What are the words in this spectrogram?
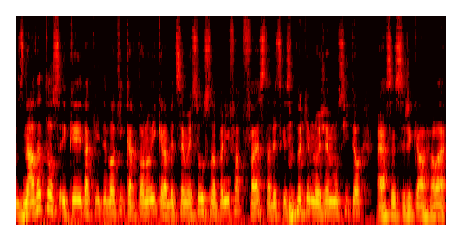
znáte to z IKEA, takový ty velký kartonové krabice, my jsou slepený fakt fest a vždycky se to mhm. tím nožem musí to... A já jsem si říkal, hele,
